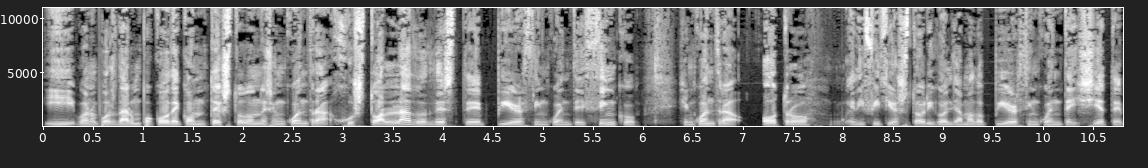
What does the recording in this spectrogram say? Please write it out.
Y bueno, pues dar un poco de contexto donde se encuentra justo al lado de este Pier 55. Se encuentra otro edificio histórico, el llamado Pier 57,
